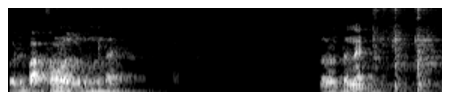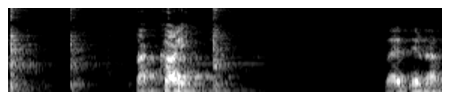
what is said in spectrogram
ഒരു പച്ചമുളക് ഇടുന്നുണ്ട് അതുപോലെ തന്നെ തക്കാളി. അരിഞ്ഞിടാം.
